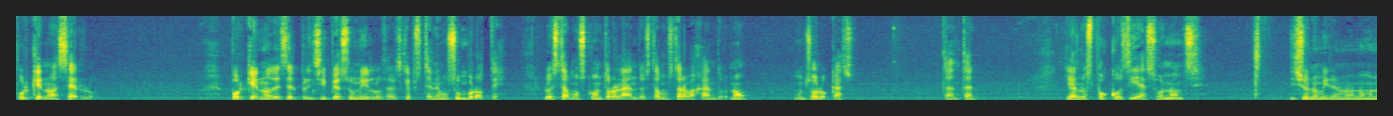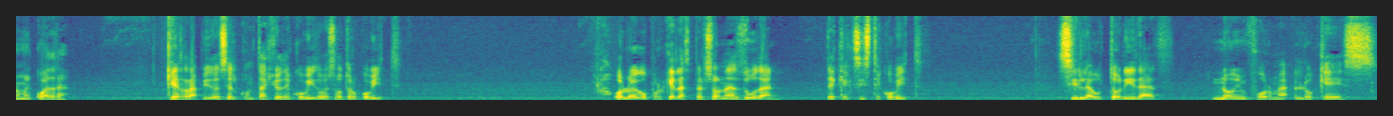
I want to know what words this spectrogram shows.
¿Por qué no hacerlo? ¿Por qué no desde el principio asumirlo? ¿Sabes que Pues tenemos un brote, lo estamos controlando, estamos trabajando. No, un solo caso. Tan, tan. Y a los pocos días son 11. Dice uno, mira, no, no, no me cuadra. Qué rápido es el contagio de COVID o es otro COVID. O luego, ¿por qué las personas dudan de que existe COVID? Si la autoridad no informa lo que es.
